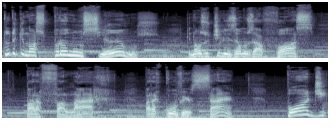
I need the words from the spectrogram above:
Tudo que nós pronunciamos, que nós utilizamos a voz para falar, para conversar, pode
